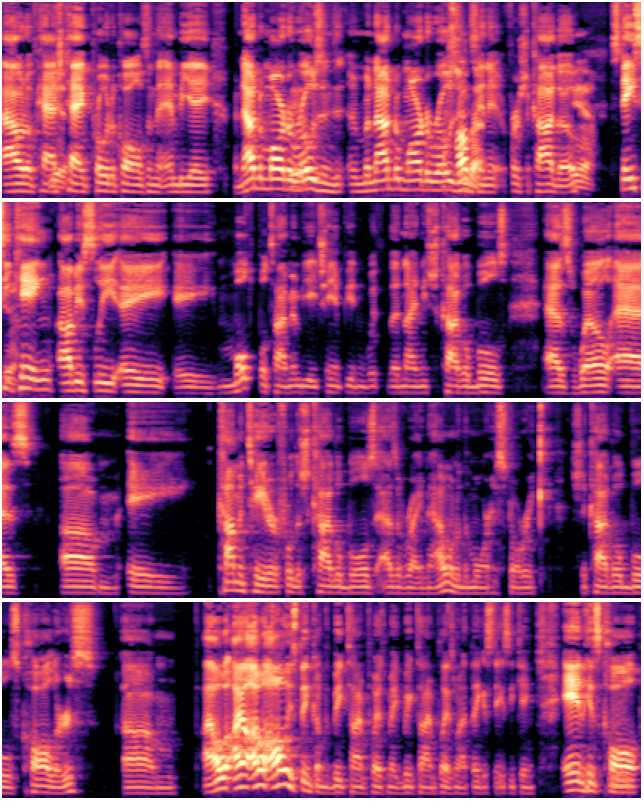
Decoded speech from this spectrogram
out of hashtag protocols in the NBA. But now DeMar DeRozan, but now DeMar DeRozan's in it for Chicago. Yeah. Stacey Yeah. King, obviously a a multiple time NBA champion with the '90s Chicago Bulls, as well as um, a commentator for the Chicago Bulls as of right now, one of the more historic Chicago Bulls callers. Um, I, I, I always think of the big time players make big time plays when I think of Stacey King and his call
